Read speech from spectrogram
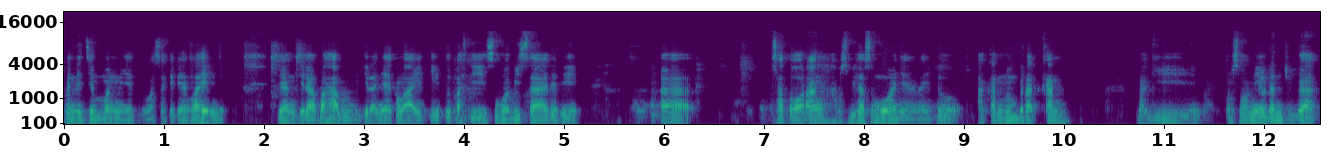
manajemen ya di rumah sakit yang lain yang tidak paham pikirannya kalau IT itu pasti semua bisa. Jadi uh, satu orang harus bisa semuanya. Nah, itu akan memberatkan bagi personil dan juga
